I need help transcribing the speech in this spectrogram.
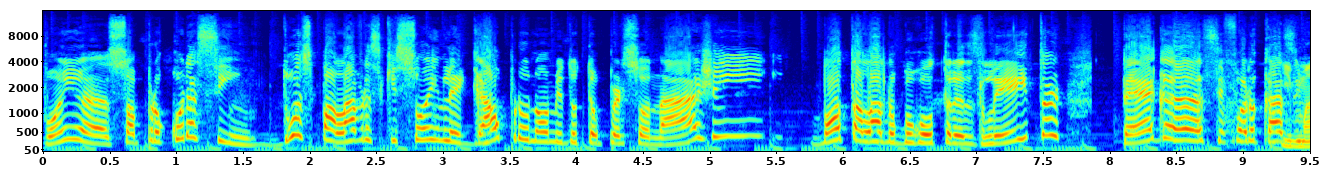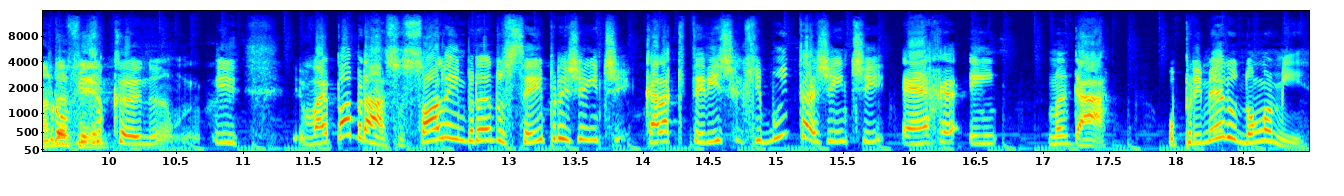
Põe, uh, só procura assim, duas palavras que soem legal pro nome do teu personagem e bota lá no Google Translator, pega, se for o caso, e improvisa o cano e, e vai pro abraço. Só lembrando sempre, gente, característica que muita gente erra em mangá. O primeiro nome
